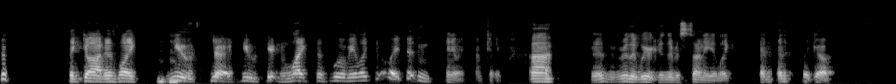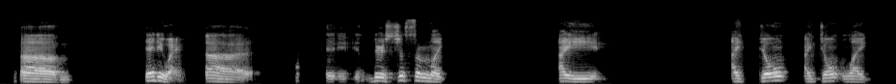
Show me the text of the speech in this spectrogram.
like God is like, Mhm. you said you didn't like this movie. Like, no, I didn't. Anyway, I'm kidding. Uh, it was really weird because it was sunny like ten minutes ago. Um, anyway, uh, it, it- there's just some like, I, I don't, I don't like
